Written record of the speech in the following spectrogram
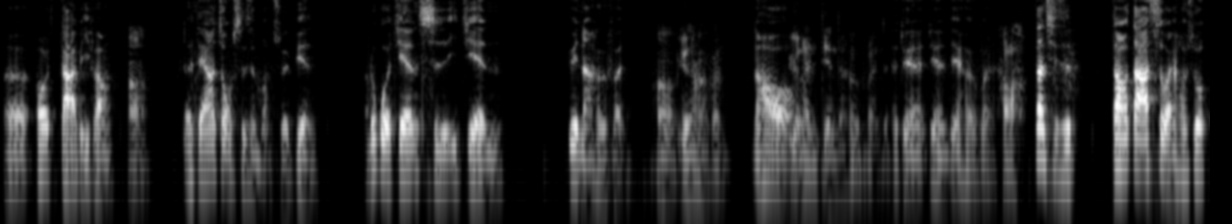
呃，哦，打个比方啊，呃，等下重视什么？随便。如果今天吃一间越南河粉，嗯，越南河粉，然后越南店的河粉，对，越南店河粉。好，但其实到大家吃完以后说，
